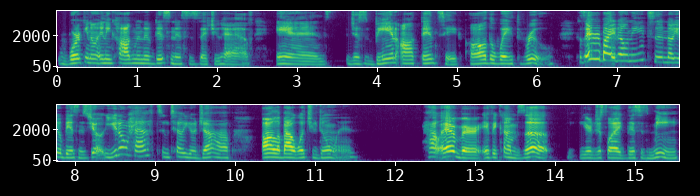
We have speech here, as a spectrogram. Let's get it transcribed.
working on any cognitive dissonances that you have, and just being authentic all the way through. Because everybody don't need to know your business. You, you don't have to tell your job all about what you're doing. However, if it comes up, you're just like, this is me.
